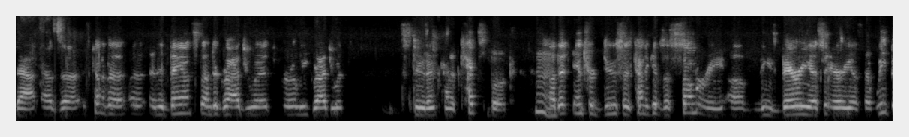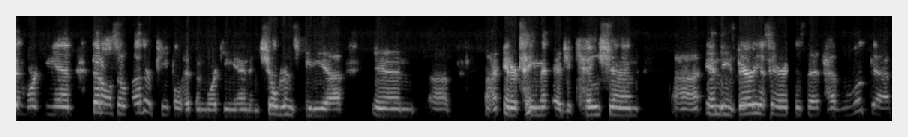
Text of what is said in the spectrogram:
that as a kind of a, a, an advanced undergraduate, early graduate student kind of textbook hmm. uh, that introduces, kind of gives a summary of these various areas that we've been working in, that also other people have been working in, in children's media, in uh, uh, entertainment, education, uh, in these various areas that have looked at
